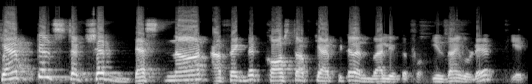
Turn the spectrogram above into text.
capital structure does not affect the cost of capital and value of the இதுதான் இவருடைய theory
